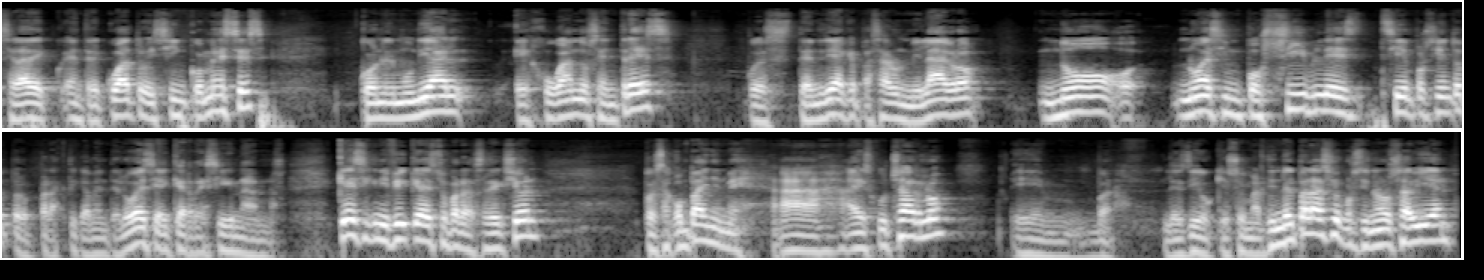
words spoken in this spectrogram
será de entre 4 y 5 meses. Con el Mundial eh, jugándose en 3, pues tendría que pasar un milagro. No, no es imposible 100%, pero prácticamente lo es y hay que resignarnos. ¿Qué significa esto para la selección? Pues acompáñenme a, escucharlo. Eh, bueno, les digo que soy Martín del Palacio, por si no lo sabían,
